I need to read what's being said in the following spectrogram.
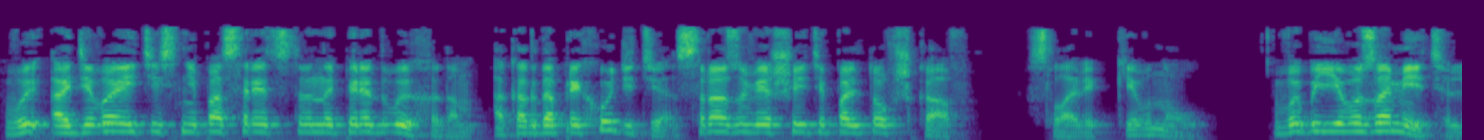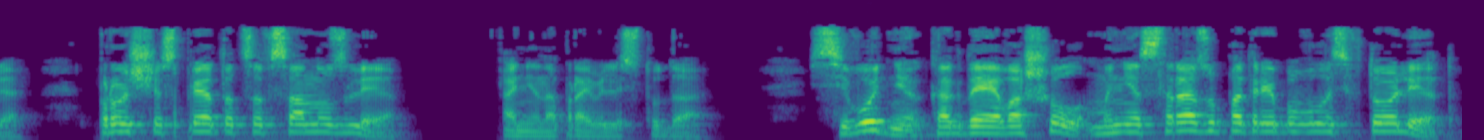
вы одеваетесь непосредственно перед выходом, а когда приходите, сразу вешаете пальто в шкаф. Славик кивнул. Вы бы его заметили. Проще спрятаться в санузле. Они направились туда. Сегодня, когда я вошел, мне сразу потребовалось в туалет,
